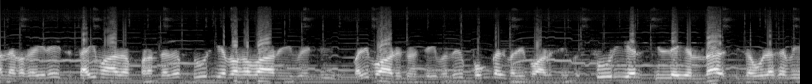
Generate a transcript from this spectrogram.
அந்த வகையிலே இந்த தை மாதம் பிறந்ததும் சூரிய பகவானை வேண்டி வழிபாடுகள் செய்வது பொங்கல் வழிபாடு செய்வது. சூரியன் இல்லை என்றால் இந்த உலகமே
